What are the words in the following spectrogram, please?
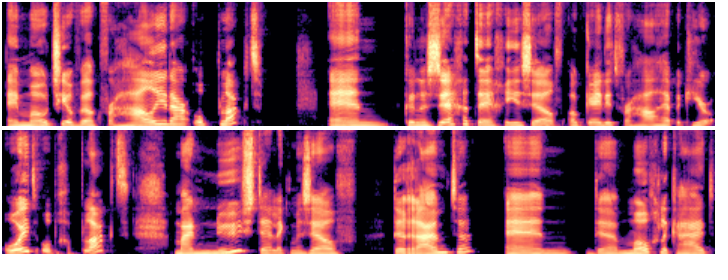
emotie of welk verhaal je daarop plakt. En kunnen zeggen tegen jezelf: Oké, dit verhaal heb ik hier ooit op geplakt. Maar nu stel ik mezelf de ruimte en de mogelijkheid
